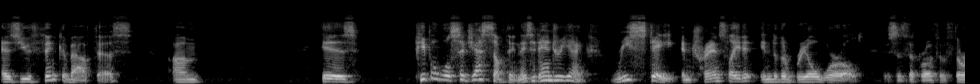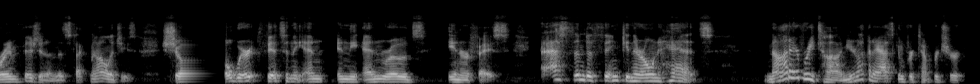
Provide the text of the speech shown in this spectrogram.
as you think about this um, is people will suggest something. They said, Andrew Yang, restate and translate it into the real world. This is the growth of thorium fission and its technologies. Show where it fits in the, en in the En-ROADS interface. Ask them to think in their own heads. Not every time. You're not going to ask them for temperature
